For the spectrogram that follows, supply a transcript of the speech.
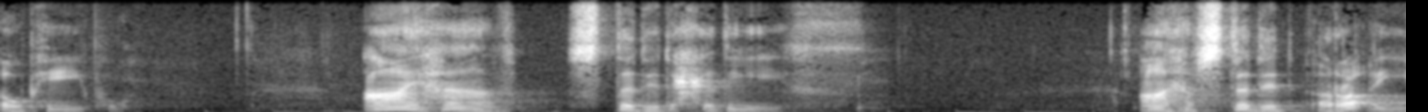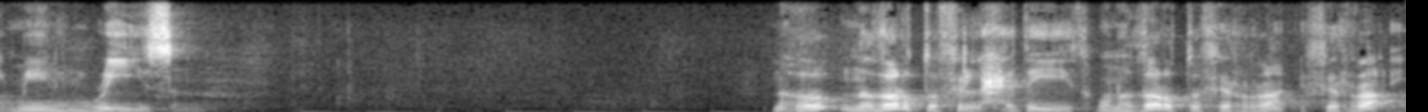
O people, I have studied hadith. I have studied ra'i, meaning reason. نظرت في الحديث ونظرت في الرأي, في الرأي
